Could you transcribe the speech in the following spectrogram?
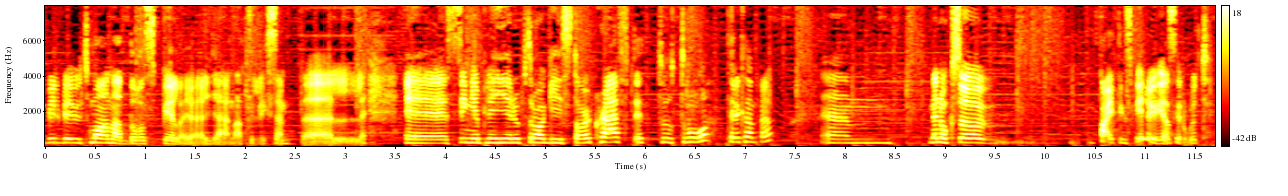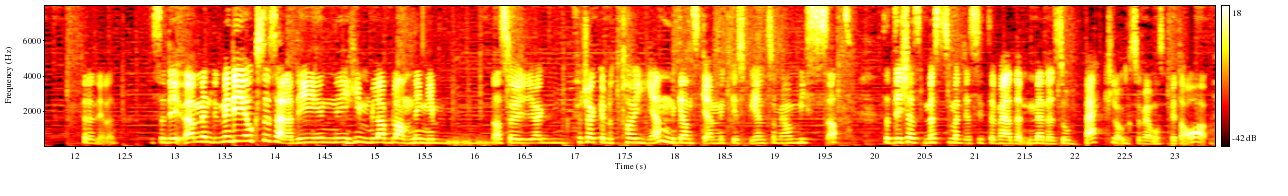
vill bli utmanad då spelar jag gärna till exempel eh, single player-uppdrag i Starcraft 1 och 2 till exempel. Ehm, men också fightingspel är ju ganska roligt för den delen. Så det, ja, men, men det är också så här, det är en himla blandning. Alltså jag försöker då ta igen ganska mycket spel som jag har missat. Så det känns mest som att jag sitter med, med en stor backlog som jag måste beta av.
